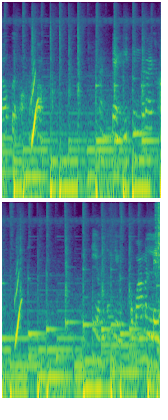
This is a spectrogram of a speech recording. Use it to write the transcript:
ลอกเปลือกออกออกหั่นแบ่งนิดนึงก็ได้ค่ะนิดเดียวไม่ต้องเยอะเพราะว่ามันเละ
